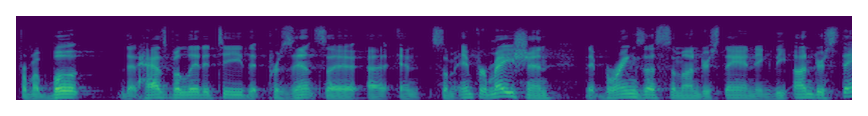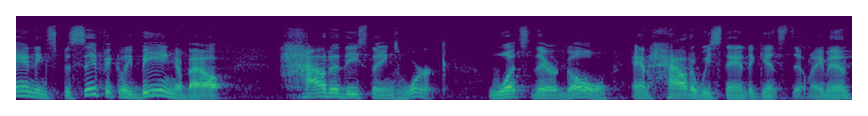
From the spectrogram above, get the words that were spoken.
from a book that has validity, that presents a, a, some information that brings us some understanding. The understanding specifically being about how do these things work? What's their goal? And how do we stand against them? Amen?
